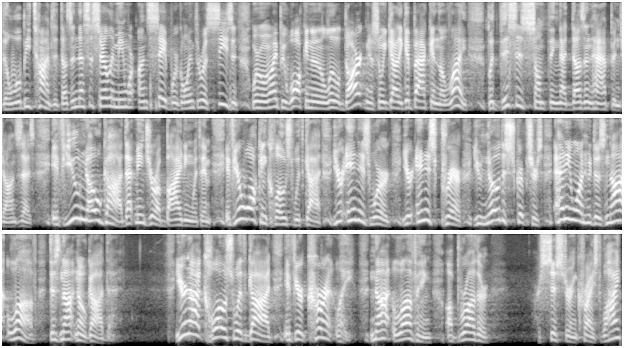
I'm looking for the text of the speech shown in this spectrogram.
There will be times, it doesn't necessarily mean we're unsaved. We're going through a season where we might be walking in a little darkness and we got to get back in the light. But this is something that doesn't happen, John says. If you know God, that means you're abiding with Him. If you're walking close with God, you're in His Word, you're in His prayer, you know the scriptures. Anyone who does not love does not know God then. You're not close with God if you're currently not loving a brother or sister in Christ. Why?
